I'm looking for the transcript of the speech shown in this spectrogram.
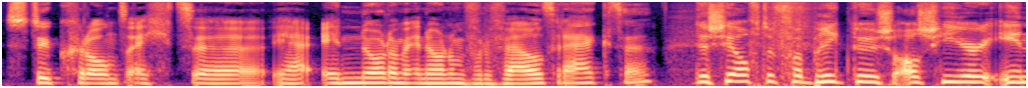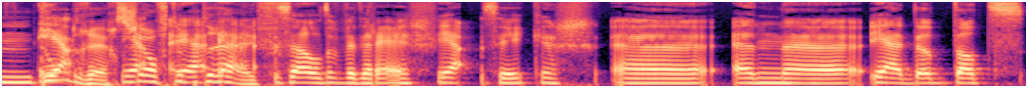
stuk grond echt uh, ja, enorm, enorm vervuild raakte. Dezelfde fabriek dus als hier in Dordrecht, ja, hetzelfde ja, bedrijf? Ja, hetzelfde bedrijf, ja, zeker. Uh, en uh, ja, dat, dat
